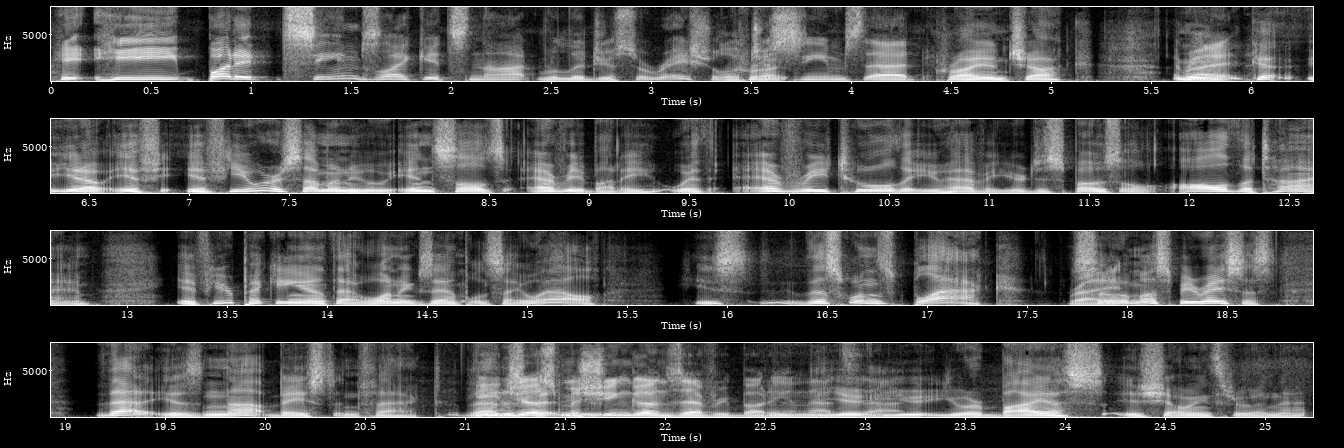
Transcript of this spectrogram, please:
He he. But it seems like it's not religious or racial. It Correct. just seems that Crying Chuck. I mean, Right. you know, if if you are someone who insults everybody with every tool that you have at your disposal all the time, if you're picking out that one example and say, "Well, he's this one's black, so it must be racist," that is not based in fact. That he just ba- machine guns everybody, and that's you, that. You, your bias is showing through in that.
